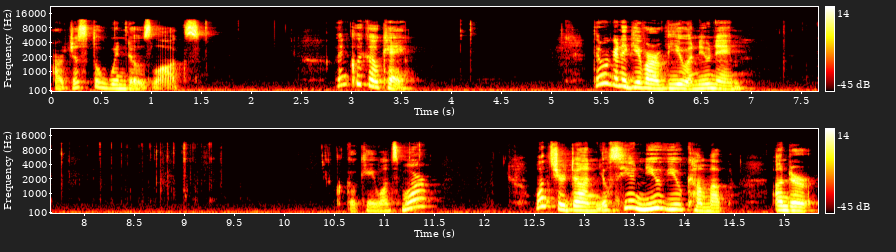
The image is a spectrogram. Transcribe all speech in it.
are just the Windows logs. Then click OK. Then we're going to give our view a new name. Click OK once more. Once you're done, you'll see a new view come up under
